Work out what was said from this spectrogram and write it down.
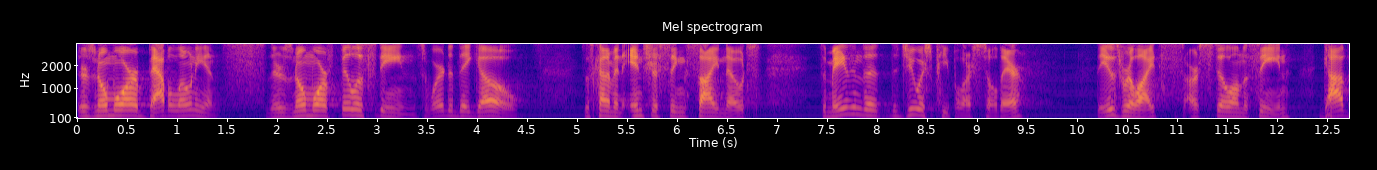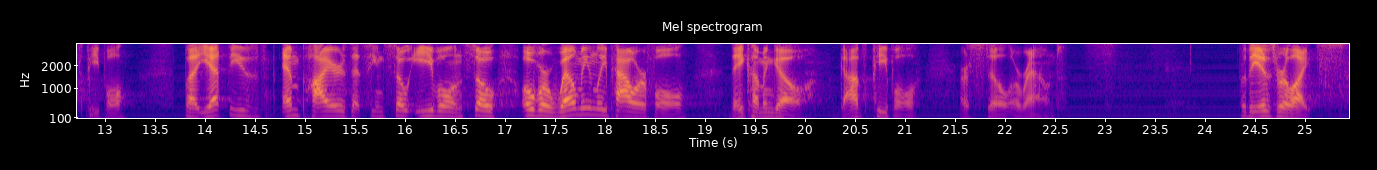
There's no more Babylonians, there's no more Philistines. Where did they go? Just kind of an interesting side note it's amazing that the Jewish people are still there. The Israelites are still on the scene, God's people. But yet, these empires that seem so evil and so overwhelmingly powerful, they come and go. God's people are still around. For the Israelites,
